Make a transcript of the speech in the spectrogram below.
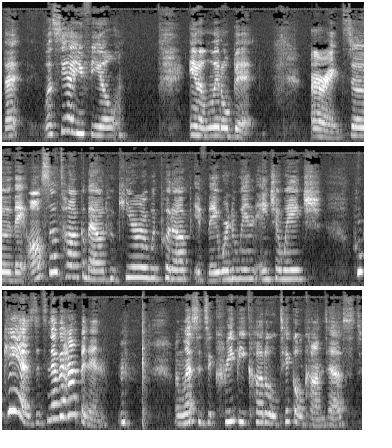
That let's see how you feel in a little bit. All right, so they also talk about who Kira would put up if they were to win HOH. Who cares? It's never happening. Unless it's a creepy cuddle tickle contest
